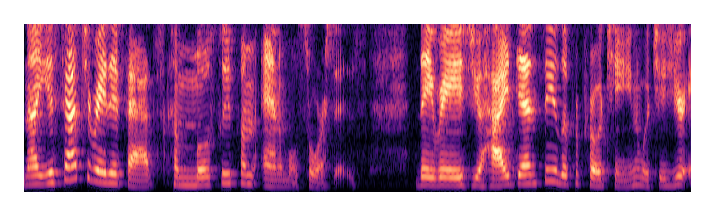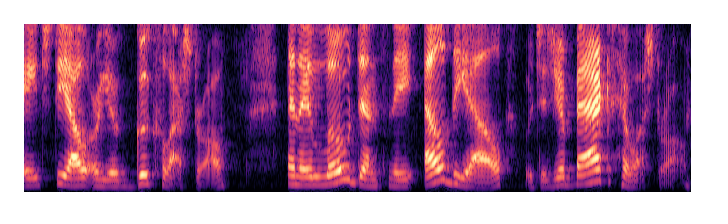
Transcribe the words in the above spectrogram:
Now, your saturated fats come mostly from animal sources. They raise your high density lipoprotein, which is your HDL or your good cholesterol, and a low density LDL, which is your bad cholesterol,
